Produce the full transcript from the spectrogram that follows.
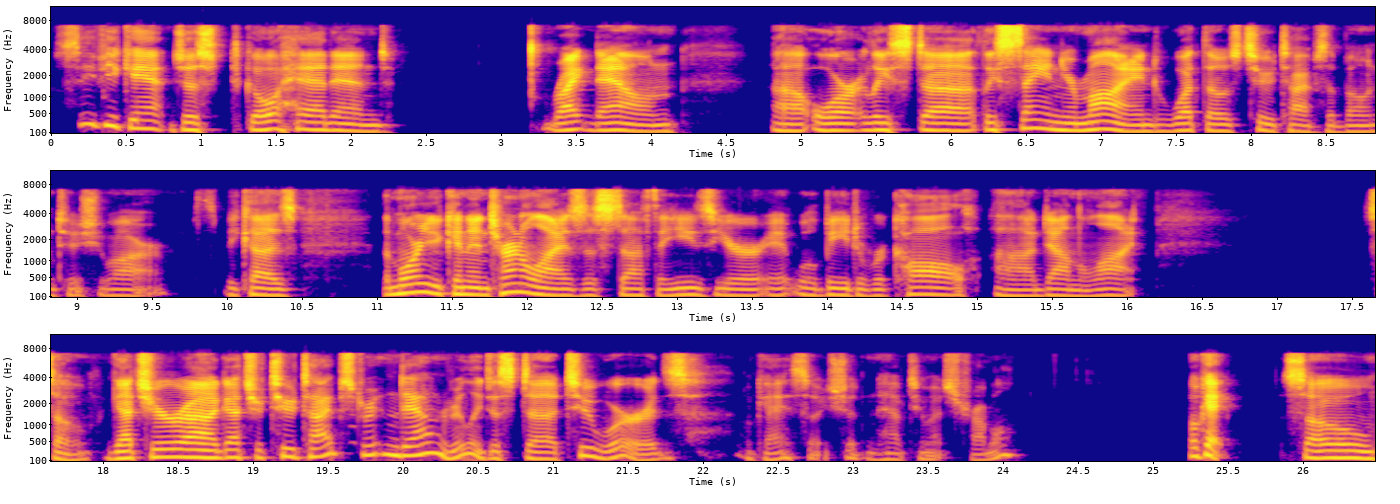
See if you can't just go ahead and write down uh, or at least uh, at least say in your mind what those two types of bone tissue are. because the more you can internalize this stuff, the easier it will be to recall uh, down the line. So got your uh, got your two types written down. Really just uh, two words. Okay, so you shouldn't have too much trouble. Okay, so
